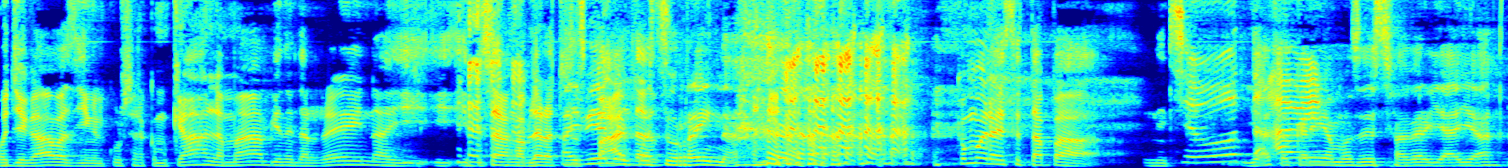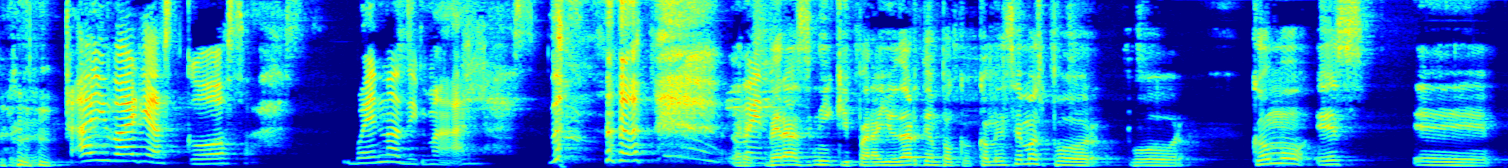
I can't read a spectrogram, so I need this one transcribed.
¿O llegabas y en el curso era como que, ah, la man, viene la reina? Y, y- y empezaban a hablar a tus Ahí viene espaldas. pues tu reina. ¿Cómo era esa etapa? Chuta, ya a ver, tocaríamos eso. A ver, ya, ya. hay varias cosas, buenas y malas. Bueno. Verás, Nicky, para ayudarte un poco, comencemos por, por cómo es eh,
